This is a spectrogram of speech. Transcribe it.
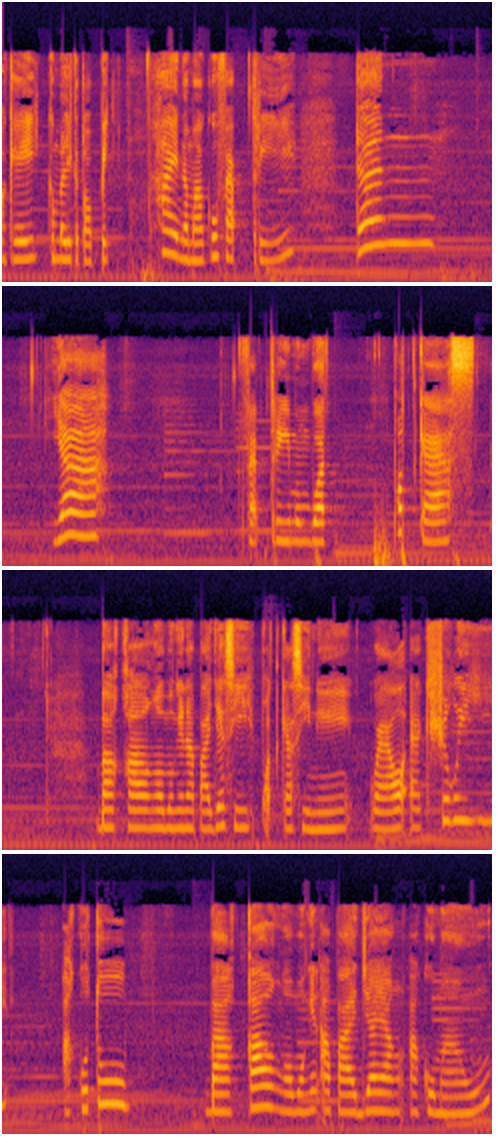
Oke, okay, kembali ke topik. Hai, nama aku Feb3 dan ya Feb3 membuat podcast. Bakal ngomongin apa aja sih podcast ini? Well, actually aku tuh bakal ngomongin apa aja yang aku mau.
